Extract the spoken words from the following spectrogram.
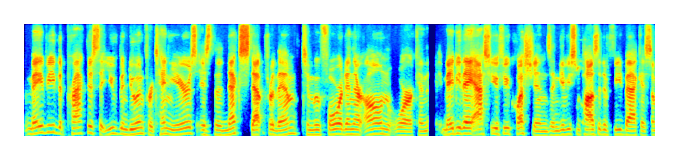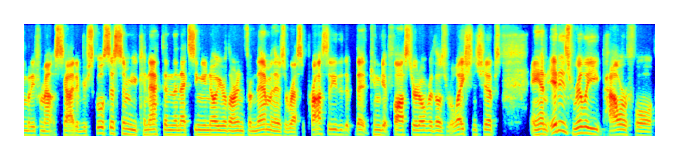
maybe the practice that you've been doing for 10 years is the next step for them to move forward in their own work. And maybe they ask you a few questions and give you some positive feedback as somebody from outside of your school system. You connect, and the next thing you know, you're learning from them, and there's a reciprocity that, that can get fostered over those relationships. And it is really powerful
